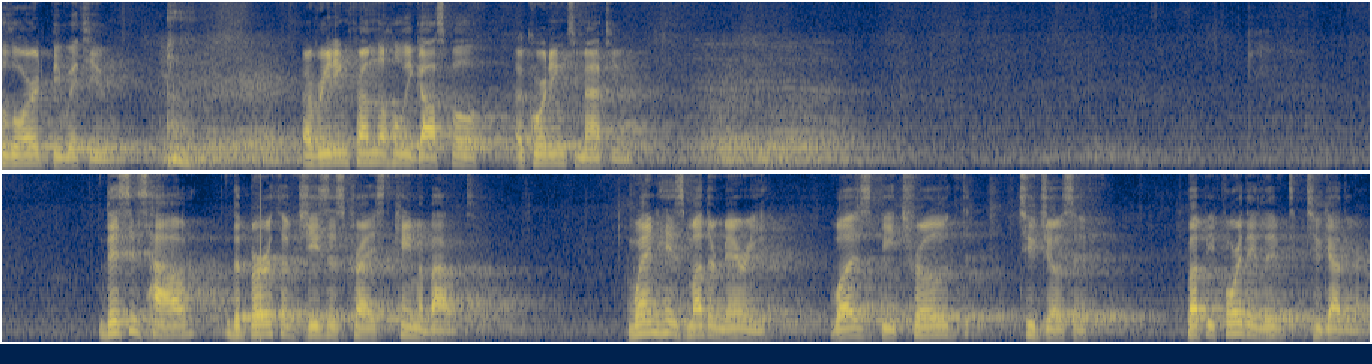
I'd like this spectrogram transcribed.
The Lord be with you. A reading from the Holy Gospel according to Matthew. This is how the birth of Jesus Christ came about. When his mother Mary was betrothed to Joseph, but before they lived together,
